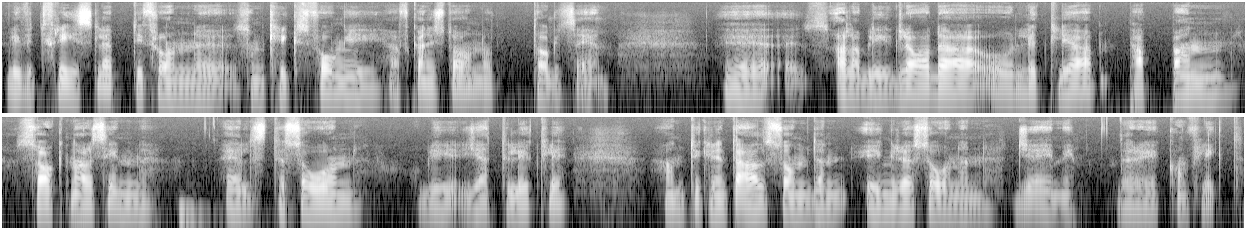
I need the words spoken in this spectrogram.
blivit frisläppt ifrån eh, som krigsfånge i Afghanistan och tagit sig hem. Eh, alla blir glada och lyckliga. Pappan saknar sin äldste son och blir jättelycklig. Han tycker inte alls om den yngre sonen Jamie. Där är konflikt.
